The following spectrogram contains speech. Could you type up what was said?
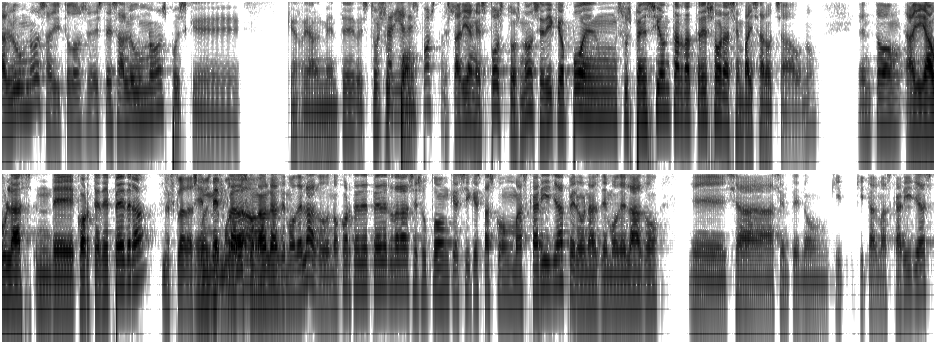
alumnos, hai todos estes alumnos pois pues, que que realmente isto pues supón expostos. estarían expostos, non? Se di que o po en suspensión tarda tres horas en baixar o chao, non? Entón, hai aulas de corte de pedra, mezcladas, eh, mezcladas con aulas de modelado. No corte de pedra se supón que sí que estás con mascarilla, pero nas de modelado eh, xa a xente non quitar mascarillas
